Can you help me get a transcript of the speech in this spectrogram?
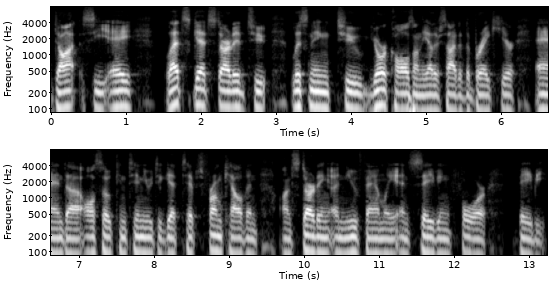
dot C-A let's get started to listening to your calls on the other side of the break here and uh, also continue to get tips from Kelvin on starting a new family and saving for baby.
